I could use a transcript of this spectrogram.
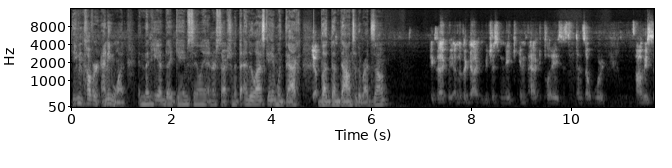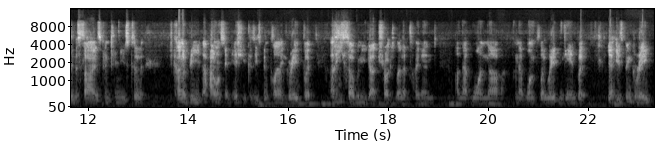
he can cover anyone. And then he had that game sealing interception at the end of the last game when Dak yep. led them down to the red zone. Exactly. Another guy who would just make impact plays is Denzel Ward. Obviously, the size continues to kind of be I don't want to say an issue because he's been playing great, but uh, you saw when he got trucked by that tight end on that one uh, on that one play late in the game. But yeah, he's been great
